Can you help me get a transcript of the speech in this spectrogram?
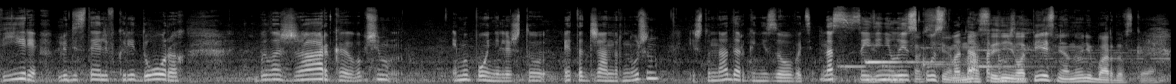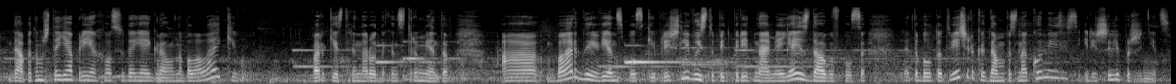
двери, люди стояли в коридорах, было жарко. В общем, И мы поняли, что этот жанр нужен и что надо организовывать. Нас соединило искусство. совсем. да, Нас соединила песня, но не бардовская. Да, потому что я приехала сюда, я играла на балалайке в оркестре народных инструментов, а барды венспилские пришли выступить перед нами, а я из Даугавпилса. Это был тот вечер, когда мы познакомились и решили пожениться.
